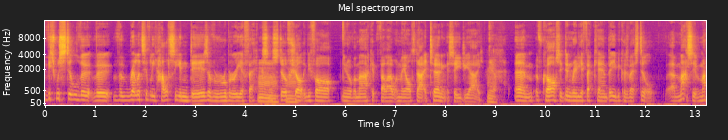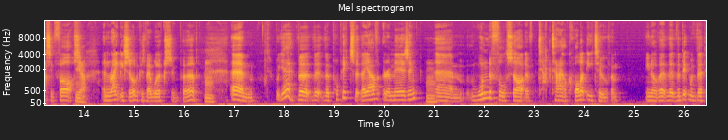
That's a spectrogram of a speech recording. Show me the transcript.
This was still the, the, the relatively halcyon days of rubbery effects Mm, and stuff. Shortly before you know the market fell out and they all started turning to CGI. Yeah. Um, of course, it didn't really affect KNB because they're still a massive, massive force. Yeah. And rightly so because their work's superb. Mm. Um, but yeah, the, the, the puppets that they have are amazing. Mm. Um, wonderful sort of tactile quality to them. You know, the, the, the bit with the,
